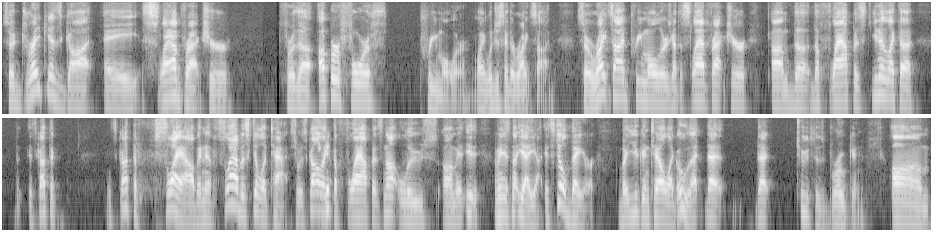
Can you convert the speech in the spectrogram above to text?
So Drake has got a slab fracture for the upper fourth premolar, like we'll just say the right side. So right side premolar has got the slab fracture. Um, the the flap is you know like the it's got the it's got the slab, and the slab is still attached. So it's got like the flap. It's not loose. Um, it, it, I mean, it's not. Yeah, yeah, it's still there, but you can tell like, oh, that that that tooth is broken. Um,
